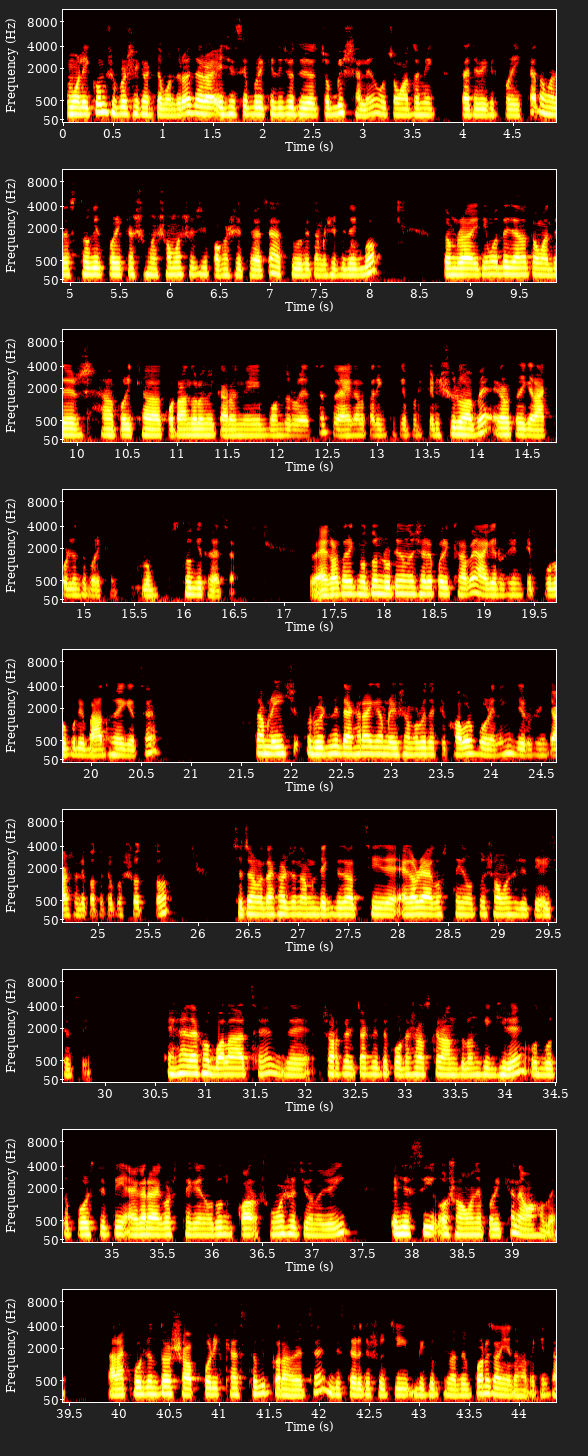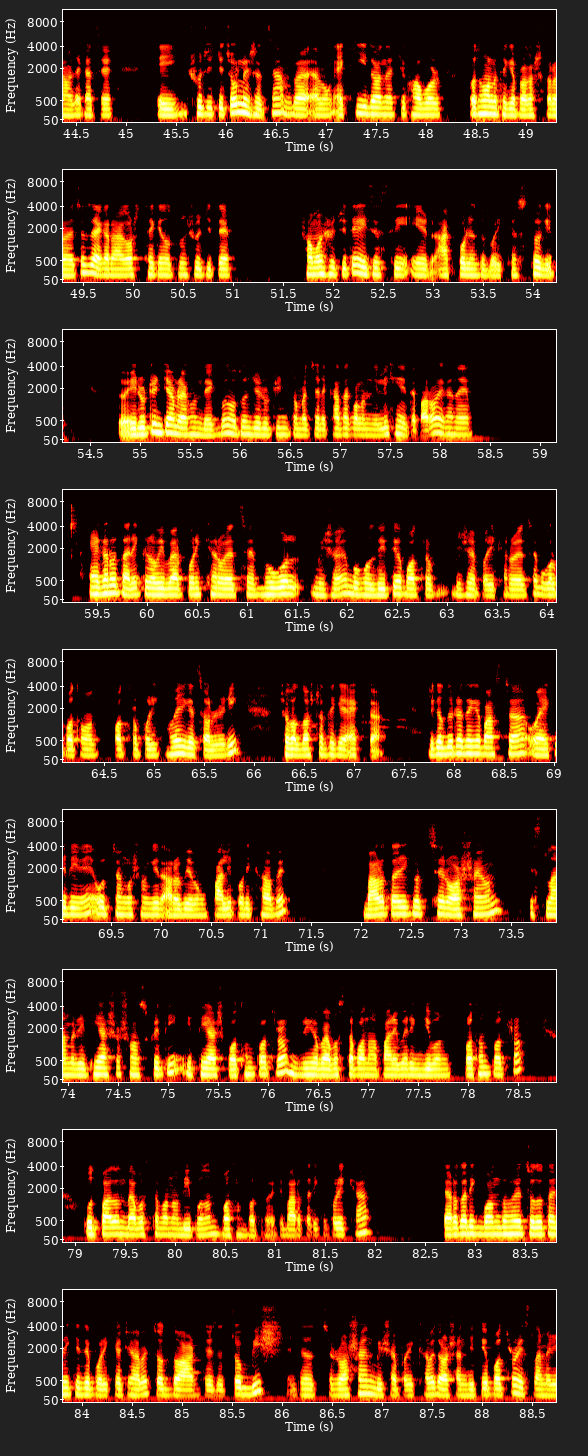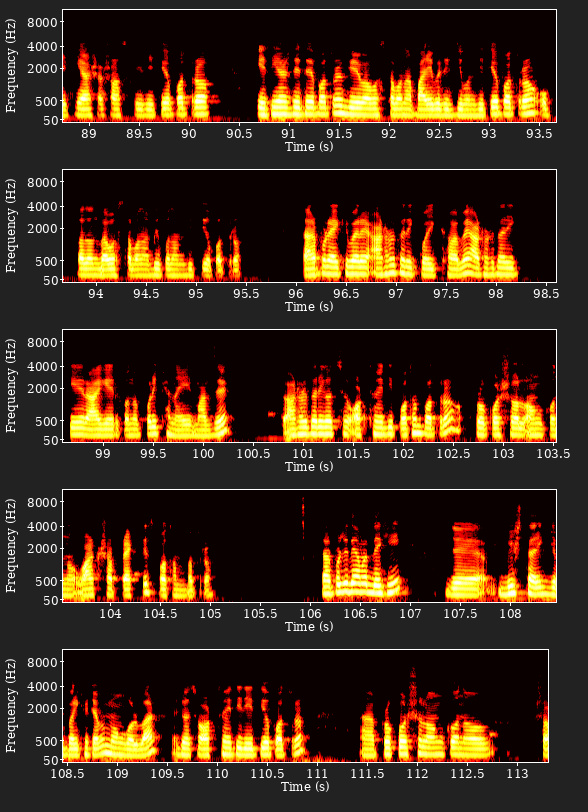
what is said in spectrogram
আসসালামু আলাইকুম সুপ্রশিক্ষার্থী বন্ধুরা, যারা এসএসসি পরীক্ষা দিয়েছে হাজার চব্বিশ সালে উচ্চ মাধ্যমিক সার্টিফিকেট পরীক্ষা, তোমাদের স্থগিত পরীক্ষার সময় সময়সূচি প্রকাশিত হয়েছে। আজকে ভিডিওতে আমি সেটি দেখব। তোমরা ইতিমধ্যে জানো তোমাদের পরীক্ষা কোটা আন্দোলনের কারণে বন্ধ রয়েছে। তো এগারো তারিখ থেকে পরীক্ষাটি শুরু হবে। এগারো তারিখের আগ পর্যন্ত পরীক্ষাগুলো স্থগিত হয়েছে। তো এগারো তারিখ নতুন রুটিন অনুসারে পরীক্ষা হবে। আগের রুটিনটি পুরোপুরি বাদ হয়ে গেছে। তো আমরা এই রুটিনটি দেখার আগে আমরা এই সম্পর্কে একটি খবর পড়ে নিই যে রুটিনটি আসলে কতটুকু সত্য। সেটা আমরা দেখার জন্য আমরা দেখতে যাচ্ছি যে এগারোই আগস্ট থেকে নতুন সময়সূচিতে এইচএসসি এখানে দেখো বলা আছে যে সরকারি চাকরিতে কোটা সংস্কার আন্দোলনকে ঘিরে উদ্ভূত পরিস্থিতি এগারো আগস্ট থেকে নতুন সময়সূচি অনুযায়ী এসএসসি ও সমমানের পরীক্ষা নেওয়া হবে। তার আগ পর্যন্ত সব পরীক্ষা স্থগিত করা হয়েছে। বিস্তারিত সূচি বিজ্ঞপ্তির মাধ্যমে পরে জানিয়ে দেওয়া হবে। কিন্তু আমাদের কাছে এই সূচিটি চলে এসেছে। আমরা এবং একই ধরনের একটি খবর প্রথম আলো থেকে প্রকাশ করা হয়েছে যে এগারো আগস্ট থেকে নতুন সূচিতে, সময়সূচিতে এইচএসসি এর আগ পর্যন্ত পরীক্ষা স্থগিত। তো এই রুটিনটি আমরা এখন দেখব। নতুন যে রুটিন তোমরা চাইলে খাতা কলম নিয়ে লিখে নিতে পারো। এখানে এগারো তারিখ রবিবার পরীক্ষা রয়েছে ভূগোল বিষয়ে, ভূগোল দ্বিতীয় পত্র বিষয়ে পরীক্ষা রয়েছে। ভূগোল প্রথম পত্র পরীক্ষা হয়ে গেছে অলরেডি সকাল দশটা থেকে একটা। বিকাল দুটা থেকে পাঁচটা ও একই দিনে উচ্চাঙ্গ সংগীত, আরবি এবং পালি পরীক্ষা হবে। বারো তারিখ হচ্ছে রসায়ন, ইসলামের ইতিহাস ও সংস্কৃতি, ইতিহাস প্রথম পত্র, গৃহ ব্যবস্থাপনা পারিবারিক জীবন প্রথম পত্র, উৎপাদন, ব্যবস্থাপনা বিপণন প্রথম পত্র। এটি বারো তারিখে পরীক্ষা। তেরো তারিখ বন্ধ হয়ে চোদ্দ তারিখে যে পরীক্ষাটি হবে, চোদ্দ আট দুই হাজার চব্বিশ, এটা হচ্ছে রসায়ন বিষয় পরীক্ষা হবে। রসায়ন দ্বিতীয় পত্র, ইসলামের ইতিহাস ও সংস্কৃতি দ্বিতীয় পত্র, ইতিহাস দ্বিতীয় পত্র, গৃহ ব্যবস্থাপনা, পারিবারিক জীবন দ্বিতীয় পত্র, উৎপাদন ব্যবস্থাপনা, বিপণন দ্বিতীয় পত্র। তারপরে একেবারে আঠারো তারিখ পরীক্ষা হবে। আঠারো তারিখের আগের কোনো পরীক্ষা নাই মাঝে। তো আঠারো তারিখ হচ্ছে অর্থনীতি প্রথম পত্র, প্রকৌশল অঙ্কন ওয়ার্কশপ প্র্যাকটিস প্রথম পত্র। তারপর যদি আমরা দেখি যে বিশ তারিখ যে পরীক্ষাটি হবে, মঙ্গলবার, এটা হচ্ছে অর্থনীতি দ্বিতীয় পত্র। প্রকৌশল অঙ্কন ও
